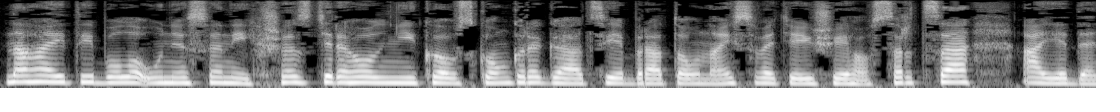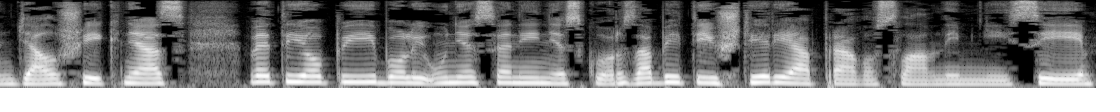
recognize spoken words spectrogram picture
Na Haiti bolo unesených 6 reholníkov z kongregácie bratov Najsvetejšieho srdca a jeden ďalší kňaz. V Etiópii boli unesení neskôr zabití štyria pravoslávni mnísi.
